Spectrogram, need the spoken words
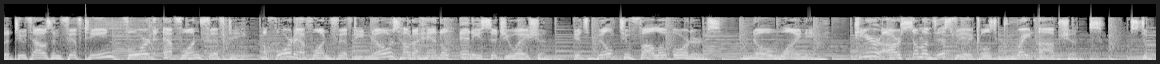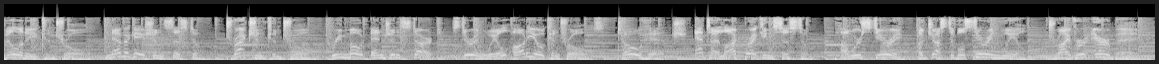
The 2015 Ford F-150. A Ford F-150 knows how to handle any situation. It's built to follow orders, no whining. Here are some of this vehicle's great options. Stability control, navigation system, traction control, remote engine start, steering wheel audio controls, tow hitch, anti-lock braking system, power steering, adjustable steering wheel, driver airbag,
